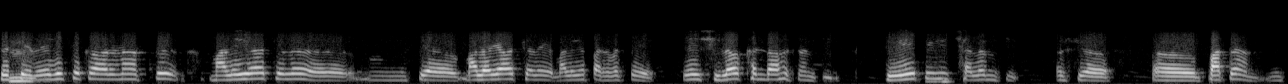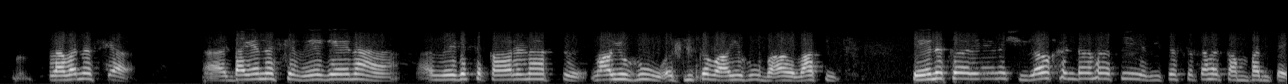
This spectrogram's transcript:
तस्य वेगस्य कारणात् मलयाचल मलयाचले मलयपर्वते ये शिलाखण्डाः सन्ति तेपि चलन्ति। अस्य पत प्लवनस्य डयनस्य वेगेन वेगस्य कारणात् वायुः अधिकवायुः वाति। तेन कारणेन शिलाखण्डाः अपि इतस्ततः कम्पन्ते।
